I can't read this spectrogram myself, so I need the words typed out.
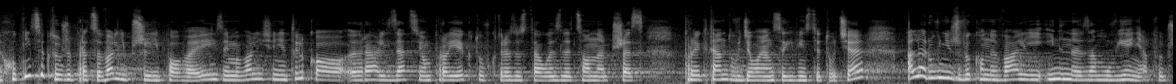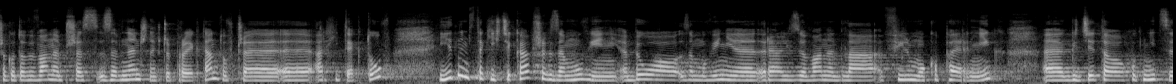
Hutnicy, którzy pracowali przy Lipowej, zajmowali się nie tylko realizacją projektów, które zostały zlecone przez projektantów działających w instytucie, ale również wykonywali inne zamówienia przygotowywane przez zewnętrznych czy projektantów, czy e, architektów. Jednym z takich ciekawszych zamówień było zamówienie realizowane dla filmu Kopernik, e, gdzie to hutnicy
